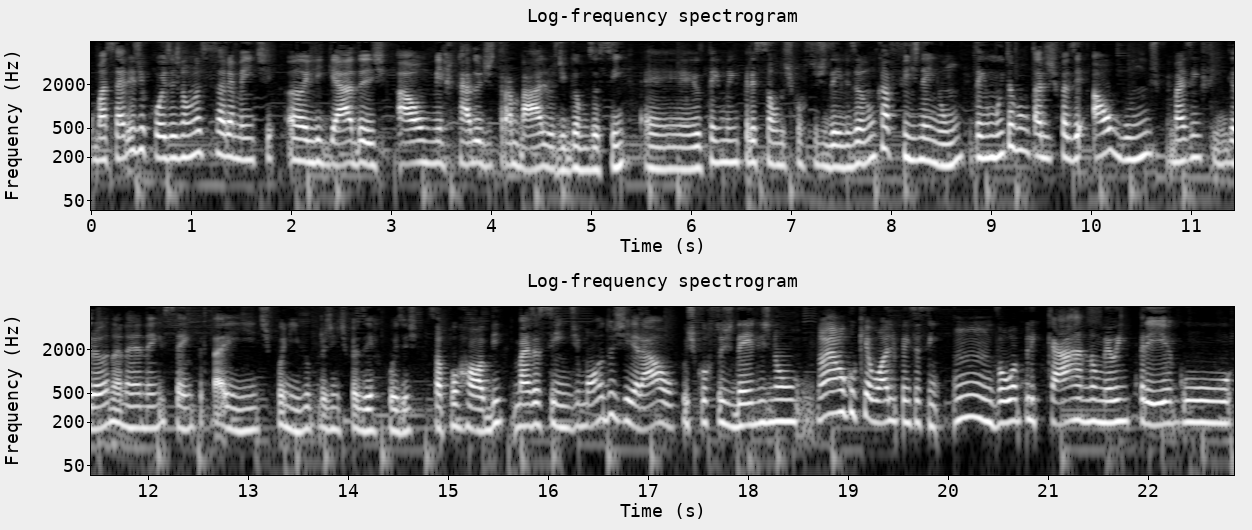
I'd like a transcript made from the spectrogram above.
uma série de coisas, não necessariamente uh, ligadas ao mercado de trabalho, digamos assim. É, eu tenho uma impressão dos cursos deles. Eu nunca fiz nenhum. Tenho muita vontade de fazer alguns, mas enfim, grana, né? Nem sempre tá aí disponível pra gente fazer coisas só por hobby. Mas mas assim, de modo geral, os cursos deles não, não é algo que eu olho e penso assim, hum, vou aplicar no meu emprego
